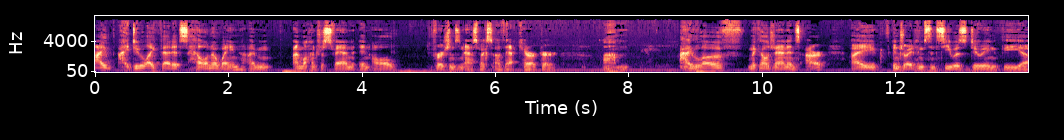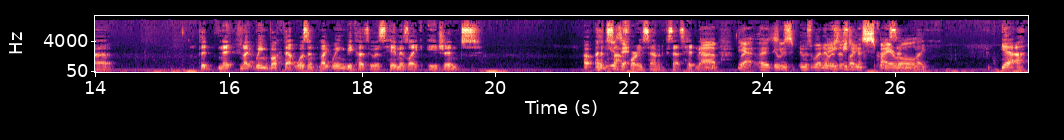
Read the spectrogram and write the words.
I I do like that it's Helena Wayne. I'm I'm a Huntress fan in all versions and aspects of that character. Um, I love Mikel Janín's art. I enjoyed him since he was doing the uh, the Nightwing book that wasn't Nightwing because it was him as like Agent. Oh, it's He not a- forty seven because that's Hitman. Uh, yeah, uh, it was, was it was when it was just Agent like Spyral. Like yeah.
